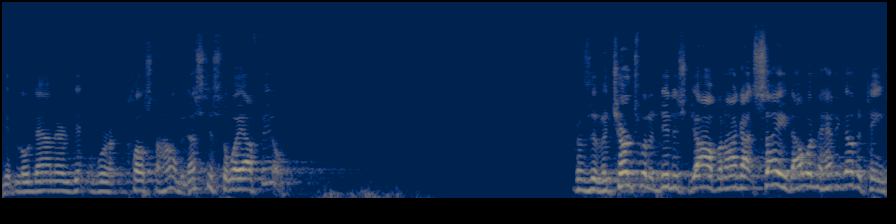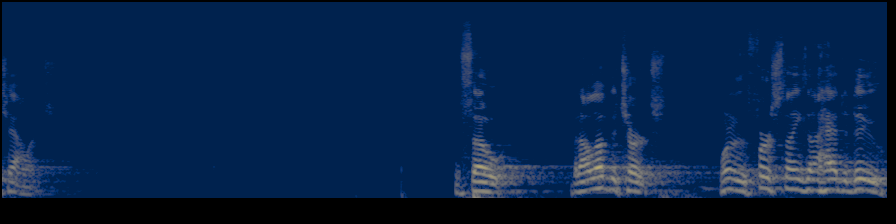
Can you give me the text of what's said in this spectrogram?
Getting a little down there, getting we're close to home. But that's just the way I feel. Because if a church would have did its job when I got saved, I wouldn't have had to go to Teen Challenge. And so, but I love the church. One of the first things that I had to do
